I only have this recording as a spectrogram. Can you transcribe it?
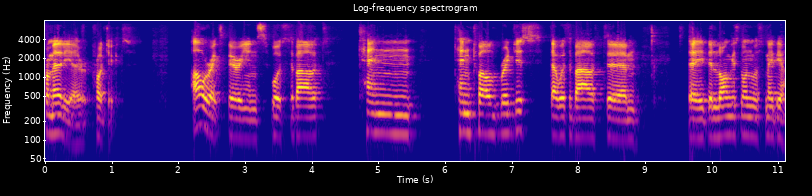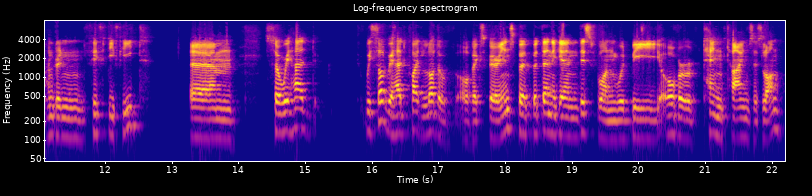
from earlier projects. Our experience was about 10, 10 12 bridges. That was about, um, say, the longest one was maybe 150 feet. Um, so we had we thought we had quite a lot of, of experience, but but then again, this one would be over ten times as long.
